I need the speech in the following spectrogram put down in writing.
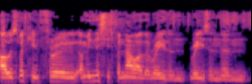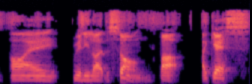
I was looking through. I mean, this is for no other reason reason than I really like the song, but I guess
